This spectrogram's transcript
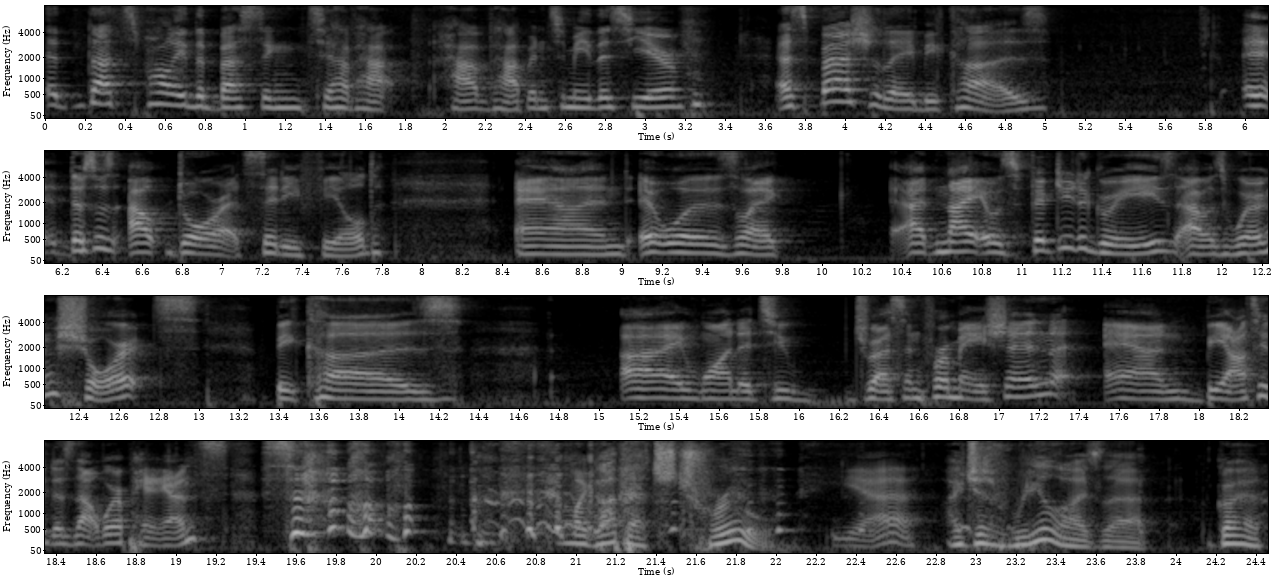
it, that's probably the best thing to have ha- have happened to me this year, especially because it, this was outdoor at Citi Field, and it was like at night it was 50 degrees. I was wearing shorts because I wanted to dress in formation, and Beyonce does not wear pants. So, Oh my God, that's true. Yeah. I just realized that. Go ahead.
